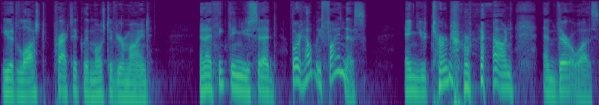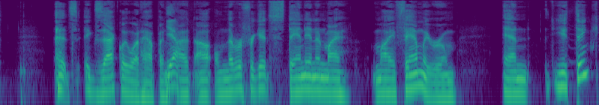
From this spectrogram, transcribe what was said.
You had lost practically most of your mind. And I think then you said, Lord, help me find this. And you turned around, and there it was. It's exactly what happened. Yeah. I, I'll never forget standing in my my family room, and you think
